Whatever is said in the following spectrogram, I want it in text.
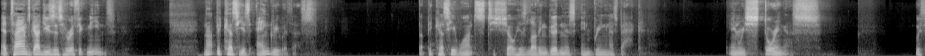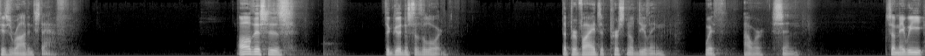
At times, God uses horrific means, not because he is angry with us, but because he wants to show his loving goodness in bringing us back, in restoring us with his rod and staff. All this is the goodness of the Lord that provides a personal dealing with our sin. So may we,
